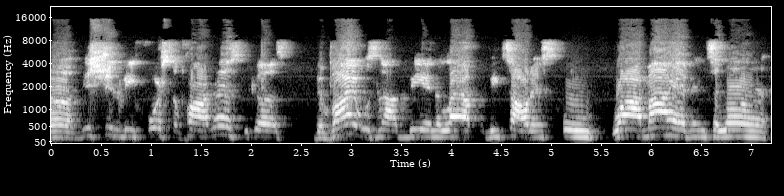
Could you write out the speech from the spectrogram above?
uh, this shouldn't be forced upon us because the Bible's not being allowed to be taught in school. Why am I having to learn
